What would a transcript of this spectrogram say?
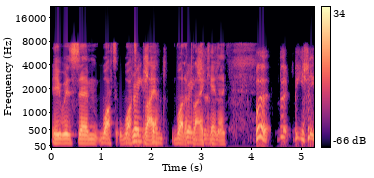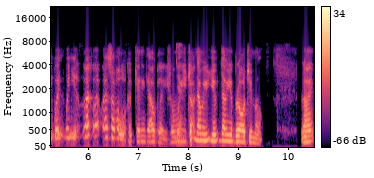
He was um, what what Great a player, strength. what a Great player, strength. Kenny. But but but you see, when when you let, let, us have a look at Kenny Dalglish. When Yeah. you talk, now you you- now you brought him up, right?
